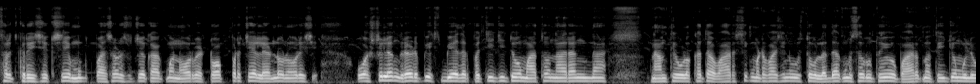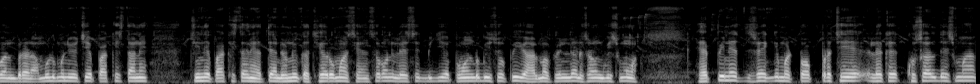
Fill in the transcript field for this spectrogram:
સર્ચ કરી શકશે. મુક્ત પાછળ સૂચકાંકમાં નોર્વે ટોપ પર છે. Lando Norris, Australian grand prix બે હજાર પચીસ જીતો. માથો નારંગના નામથી ઓળખાતા વાર્ષિક મઠવાસીનો ઉત્સવ લદ્દાખમાં શરૂ થયો. ભારતમાં ત્રીજો મૂલ્યવાન બ્રાન્ડ અમૂલ બન્યો છે. પાકિસ્તાને, ચીને પાકિસ્તાને અત્યાધુનિક હથિયારોમાં સેન્સરોની લેસેજ બીજી પવનડુબી સોંપી. હાલમાં ફિનલેન્ડ સળંગ વિશ્વમાં હેપીનેસ રેન્કિંગમાં ટોપ પર છે. એટલે કે ખુશાલ દેશમાં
